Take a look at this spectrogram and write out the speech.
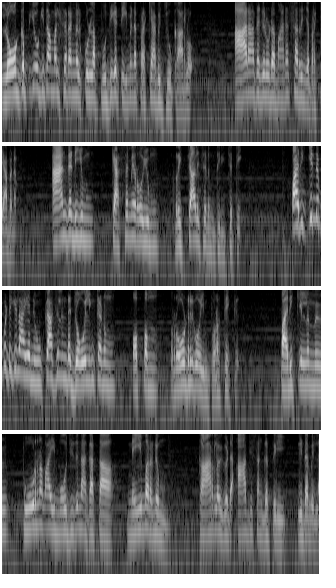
ലോകകപ്പ് യോഗ്യതാ മത്സരങ്ങൾക്കുള്ള പുതിയ ടീമിനെ പ്രഖ്യാപിച്ചു കാർലോ. ആരാധകരുടെ മനസ്സറിഞ്ഞ പ്രഖ്യാപനം. ആന്റണിയും കസമെറോയും റിച്ചാളിസനും തിരിച്ചെത്തി. പരിക്കിന്റെ പിടിയിലായ ന്യൂക്കാസിലിന്റെ ജോലിംഗ്ടണും ഒപ്പം റോഡ്രിഗോയും പുറത്തേക്ക്. പരിക്കിൽ നിന്ന് പൂർണമായി മോചിതനാകാത്ത നെയ്മറിനും കാർലോയുടെ ആദ്യ സംഘത്തിൽ ഇടമില്ല.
